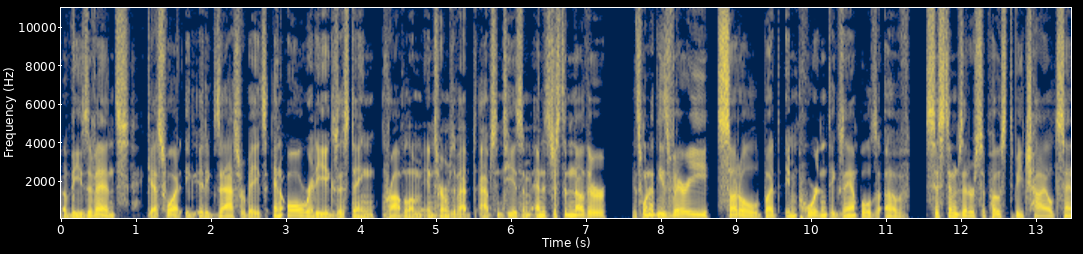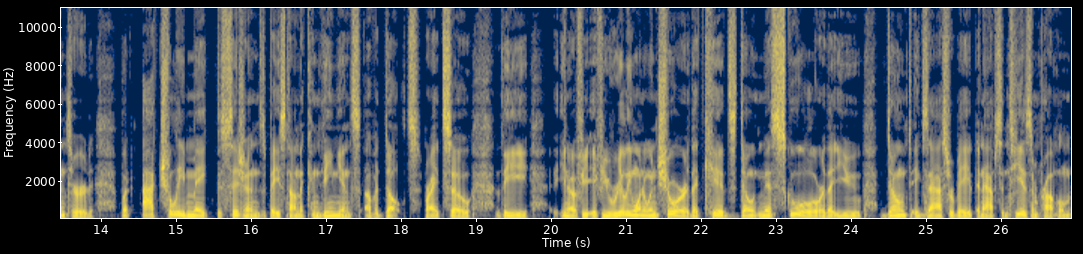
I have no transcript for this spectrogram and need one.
of these events, guess what? It, it exacerbates an already existing problem in terms of ab- absenteeism. And it's just another, it's one of these very subtle but important examples of systems that are supposed to be child centered, but actually make decisions based on the convenience of adults, right? So the you know, if you if you really want to ensure that kids don't miss school or that you don't exacerbate an absenteeism problem,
